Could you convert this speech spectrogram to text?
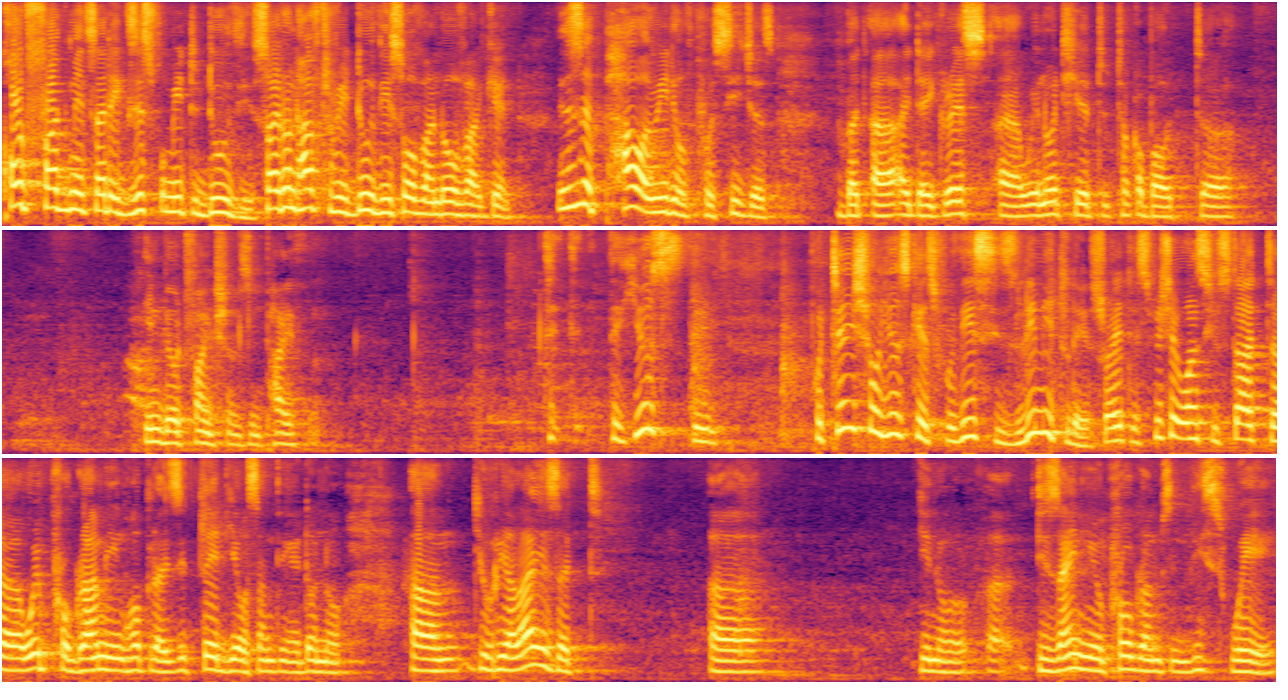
code fragments that exist for me to do this. So I don't have to redo this over and over again. This is a power really of procedures. But uh, I digress. Uh, we're not here to talk about uh, inbuilt functions in Python. The use, the potential use case for this is limitless, right? Especially once you start uh, web programming, hopefully is it third year or something, I don't know. Um, you realize that uh, you know, uh, designing your programs in this way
